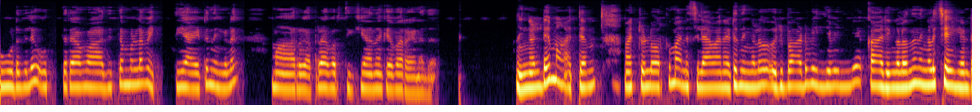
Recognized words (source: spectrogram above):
കൂടുതൽ ഉത്തരവാദിത്തമുള്ള വ്യക്തിയായിട്ട് നിങ്ങൾ മാറുക പ്രവർത്തിക്കുക എന്നൊക്കെ പറയണത്. നിങ്ങളുടെ മാറ്റം മറ്റുള്ളവർക്ക് മനസ്സിലാവാനായിട്ട് നിങ്ങൾ ഒരുപാട് വലിയ വലിയ കാര്യങ്ങളൊന്നും നിങ്ങൾ ചെയ്യേണ്ട.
